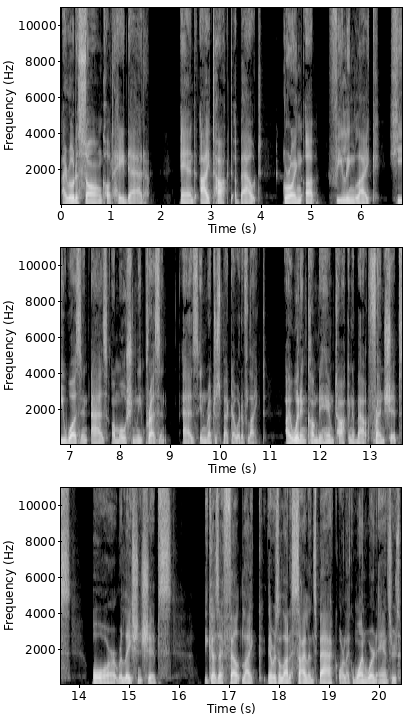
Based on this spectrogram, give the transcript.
I wrote a song called Hey Dad, and I talked about growing up feeling like he wasn't as emotionally present as in retrospect I would have liked. I wouldn't come to him talking about friendships or relationships because I felt like there was a lot of silence back or like one word answers.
